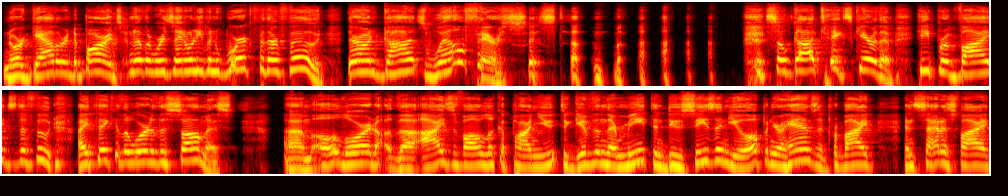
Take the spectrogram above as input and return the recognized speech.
nor gather into barns. In other words, they don't even work for their food. They're on God's welfare system. so God takes care of them. He provides the food. I think of the word of the psalmist. Um, oh Lord, the eyes of all look upon you to give them their meat in due season. You open your hands and provide and satisfy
